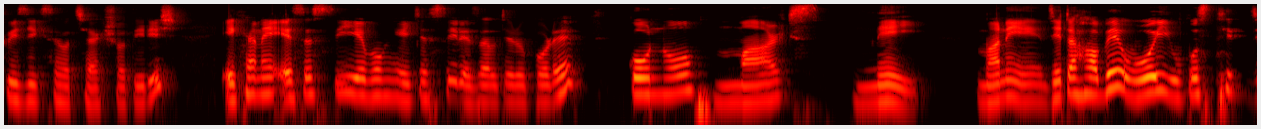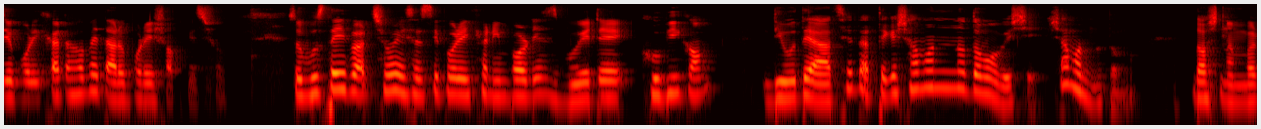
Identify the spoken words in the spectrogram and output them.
ফিজিক্সে হচ্ছে একশো তিরিশ। এখানে এসএসসি এবং এইচএসসি রেজাল্টের উপরে কোনো মার্কস নেই। মানে যেটা হবে ওই উপস্থিত যে পরীক্ষাটা হবে তার উপরেই সবকিছু। তো বুঝতেই পারছ এসএসসি পরীক্ষার ইম্পর্টেন্স বুয়েটে খুবই কম ডিউতে আছে, তার থেকে সামান্যতম বেশি, সামান্যতম। দশ নাম্বার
